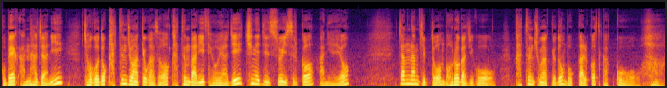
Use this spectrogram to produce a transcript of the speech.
고백 안 하자니 적어도 같은 중학교 가서 같은 반이 되어야지 친해질 수 있을 거 아니에요? 짱남 집도 멀어가지고 같은 중학교도 못 갈 것 같고 하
